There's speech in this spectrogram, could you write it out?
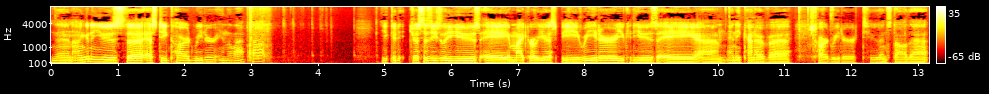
Then I'm going to use the SD card reader in the laptop. You could just as easily use a micro USB reader. You could use a um, any kind of uh, card reader to install that.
